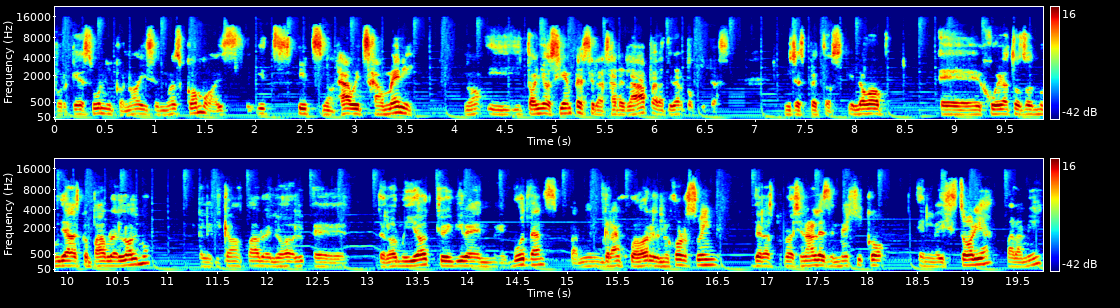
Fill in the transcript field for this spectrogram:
porque es único, ¿no? Dices, no es cómo, es it's, it's not how, it's how many, ¿no? Y, y Toño siempre se las arreglaba para tirar poquitas. Mis respetos. Y luego eh, jugué otros dos mundiales con Pablo El Olmo, calificamos Pablo El Olmo, eh, del Olmo y yo, que hoy vive en, Woodlands, también un gran jugador, el mejor swing de los profesionales de México en la historia, para mí,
